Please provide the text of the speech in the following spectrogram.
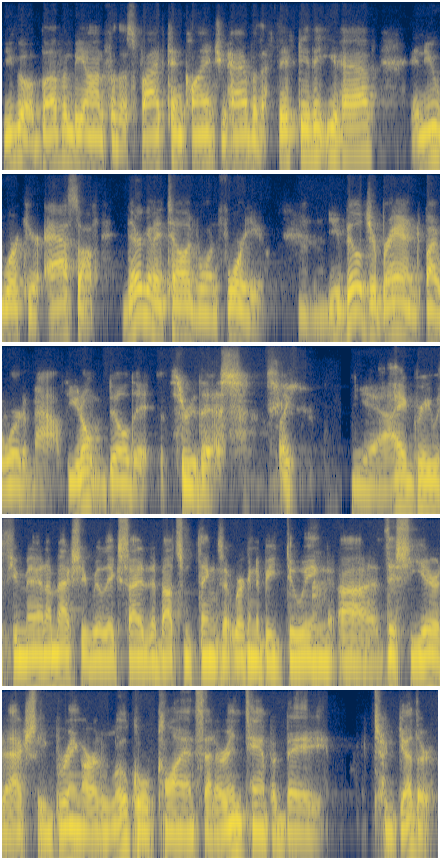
you go above and beyond for those 5 10 clients you have or the 50 that you have and you work your ass off. They're going to tell everyone for you Mm-hmm. You build your brand by word of mouth. You don't build it through this. Like yeah, I agree with you, man. I'm actually really excited about some things that we're going to be doing uh, this year to actually bring our local clients that are in Tampa Bay together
